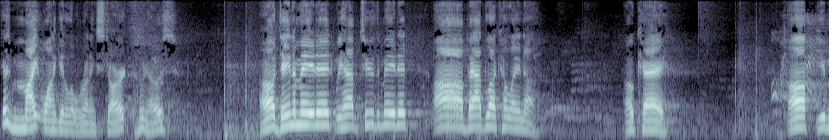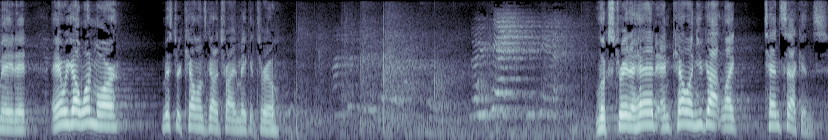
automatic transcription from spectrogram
You guys might want to get a little running start. Who knows? Oh, Dana made it. We have two that made it. Ah, bad luck, Helena. Okay. Up, oh, you made it. And we got one more. Mr. Kellen's got to try and make it through. No, you can't. You can't. Look straight ahead. And Kellen, you got like 10 seconds.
